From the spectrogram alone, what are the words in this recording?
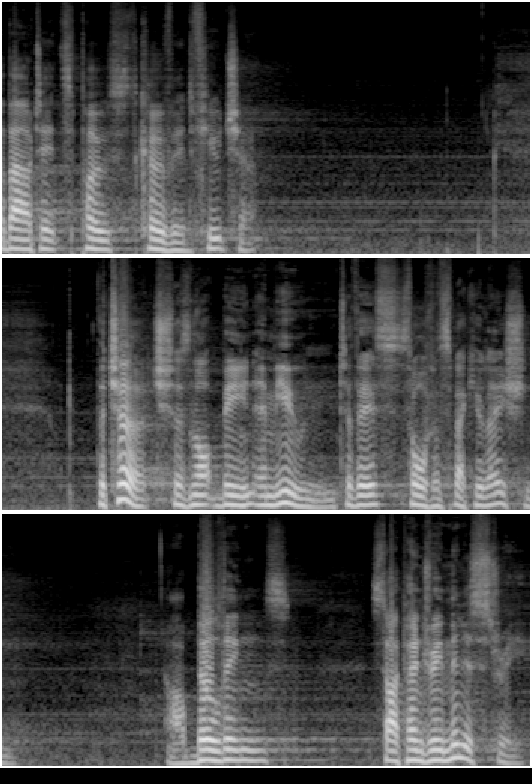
about its post COVID future. The Church has not been immune to this sort of speculation. Our buildings, stipendiary ministry,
